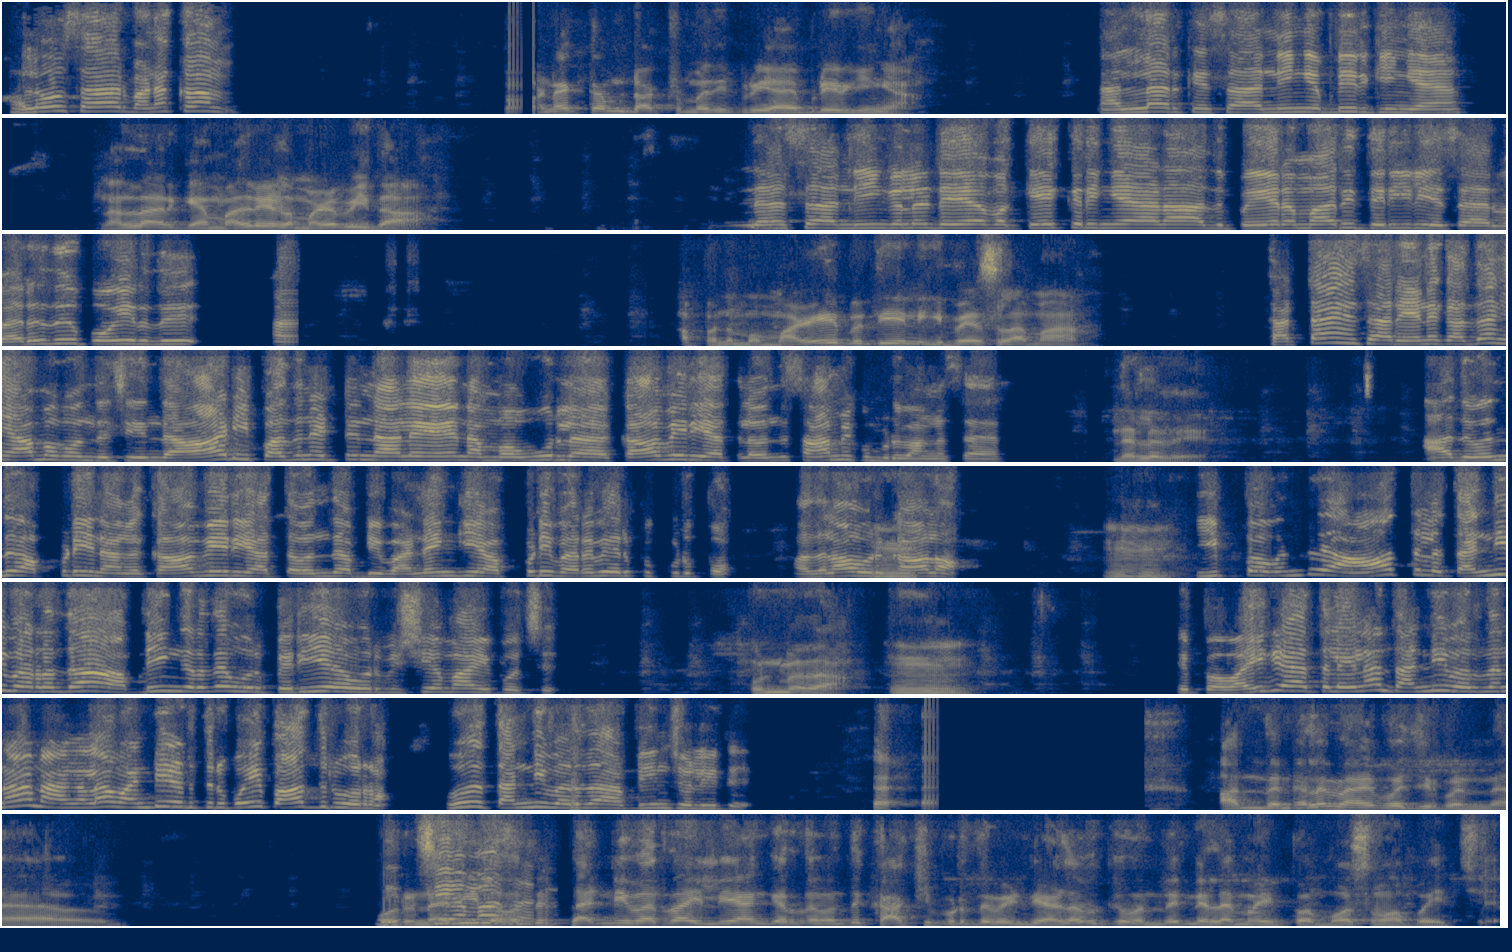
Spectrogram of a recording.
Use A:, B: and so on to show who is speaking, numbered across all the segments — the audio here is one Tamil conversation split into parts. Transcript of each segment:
A: ஹலோ. சார் வணக்கம்.
B: வணக்கம் டாக்டர் மதிப்பிரியா. எப்படி இருக்கீங்க?
A: நல்லா இருக்கேன் சார். நீங்க எப்படி இருக்கீங்க?
B: நல்லா இருக்கேன். மதுரையில மழை பெய்யுதா?
A: என்ன சார் நீங்களும் டே அவ கேக்குறீங்க. ஆனா அது பெய்யற மாதிரி தெரியலையே சார். வருது போயிருது.
B: அப்ப நம்ம மழையை பத்தி இன்னைக்கு பேசலாமா?
A: கட்டாயம் சார். எனக்கு அதான் ஞாபகம் வந்துச்சு. இந்த ஆடி பதினெட்டுனாலே நம்ம ஊர்ல காவேரி ஆத்துல வந்து சாமி கும்பிடுவாங்க சார்.
B: நல்லது.
A: அது வந்து அப்படி நாங்க காவேரி ஆத்த வந்து அப்படி வணங்கி அப்படி வரவேற்பு கொடுப்போம். அதெல்லாம் ஒரு. காலம். இப்ப வந்து ஆத்துல தண்ணி வர்றதா அப்படிங்கறதே ஒரு பெரிய ஒரு விஷயமா ஆகி போச்சு
B: உண்மைதான்
A: இப்ப வைகை ஆத்துல எல்லாம் தண்ணி வருதுன்னா நாங்கெல்லாம் வண்டி எடுத்துட்டு போய் பாத்துட்டு வர்றோம். ஓ தண்ணி வருதா அப்படின்னு சொல்லிட்டு.
B: அந்த நிலைமை ஆயிப்போச்சு இப்ப ஒரு நதியில. வந்து தண்ணி வருதா இல்லையாங்கிறத வந்து காட்சிப்படுத்த வேண்டிய அளவுக்கு வந்து நிலைமை இப்ப மோசமா போயிடுச்சு.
